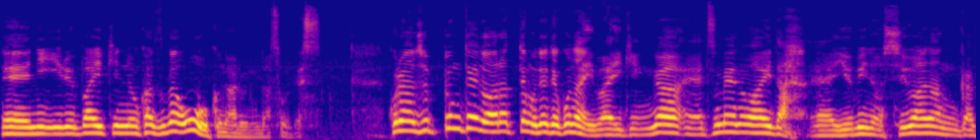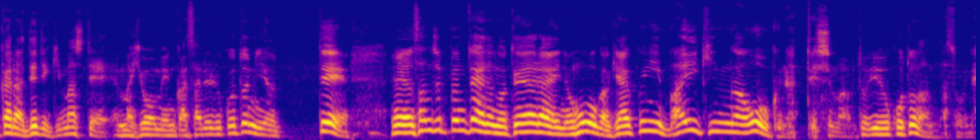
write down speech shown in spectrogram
えーにいるばい菌の数が多くなるんだそうです。これは10分程度洗っても出てこないばい菌が、えー爪の間、えー指のシワなんかから出てきまして、まあ、表面化されることによって、えー30分程度の手洗いの方が逆にばい菌が多くなってしまうということなんだそうで。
